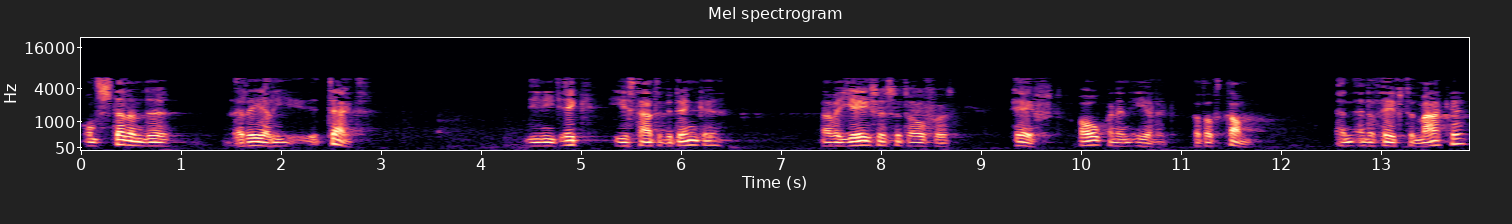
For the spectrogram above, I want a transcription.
ontstellende realiteit. Die niet ik hier sta te bedenken, maar waar Jezus het over heeft. Open en eerlijk. Dat dat kan. En, en dat heeft te maken,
